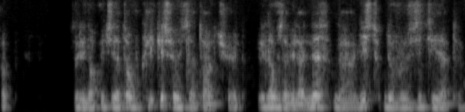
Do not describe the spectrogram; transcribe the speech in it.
Vous allez dans Utilisateur, vous cliquez sur l'utilisateur actuel, et là, vous avez la liste de vos utilisateurs.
